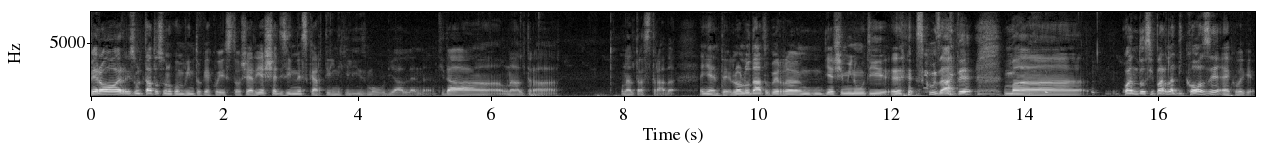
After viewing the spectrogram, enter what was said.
Però il risultato sono convinto che è questo, cioè riesce a disinnescarti il nichilismo Woody Allen, ti dà un'altra, un'altra strada. E niente, l'ho lodato per 10 mm, minuti, eh, scusate, ma quando si parla di cose, ecco perché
